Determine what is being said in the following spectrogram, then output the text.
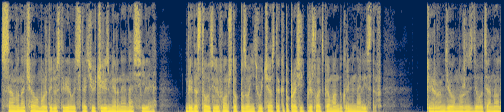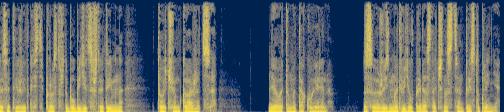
С самого начала может иллюстрировать статью «Чрезмерное насилие». Бри достала телефон, чтобы позвонить в участок и попросить прислать команду криминалистов. Первым делом нужно сделать анализ этой жидкости, просто чтобы убедиться, что это именно то, чем кажется — я в этом и так уверен. За свою жизнь Мэтт видел предостаточно сцен преступления.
